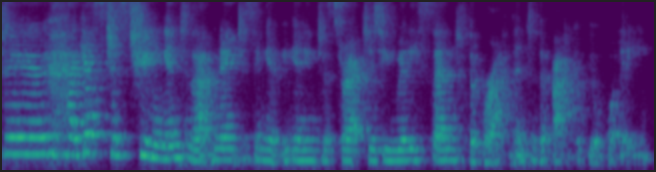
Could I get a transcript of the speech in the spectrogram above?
to, I guess, just tuning into that, noticing it beginning to stretch as you really send the breath into the back of your body.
